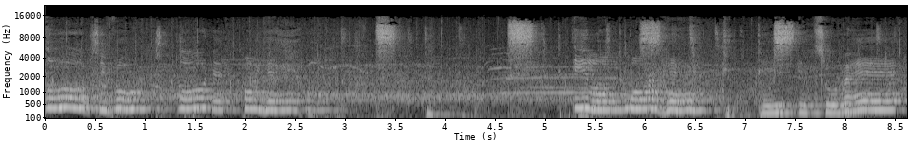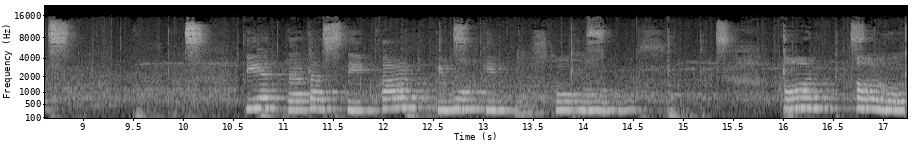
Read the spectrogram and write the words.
Uusi vuosi, uudet pojat. Ilot, murheet, hetket sureet. Tiettävästi kaikki muukin joskus on ollut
